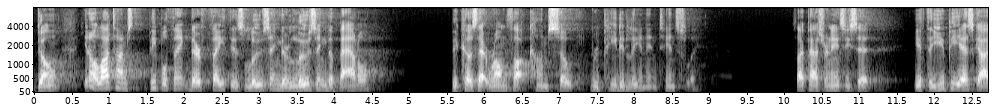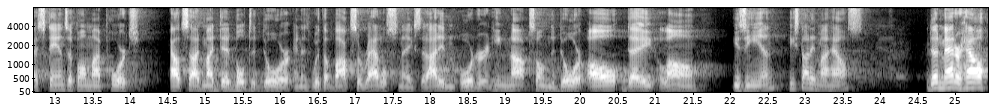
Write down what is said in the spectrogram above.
Don't. You know, a lot of times people think their faith is losing, they're losing the battle because that wrong thought comes so repeatedly and intensely. It's like Pastor Nancy said if the UPS guy stands up on my porch outside my dead bolted door and is with a box of rattlesnakes that I didn't order and he knocks on the door all day long, is he in? He's not in my house. It doesn't matter how,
